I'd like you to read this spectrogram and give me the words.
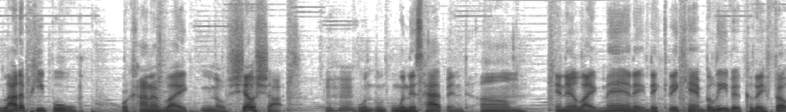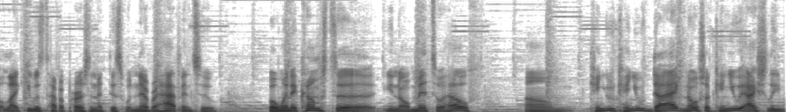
a lot of people were kind of like, you know, shell shocked when, when this happened. Um, and they're like, man, they, they, they can't believe it because they felt like he was the type of person that this would never happen to. But when it comes to, you know, mental health, um, can you can you diagnose or can you actually,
